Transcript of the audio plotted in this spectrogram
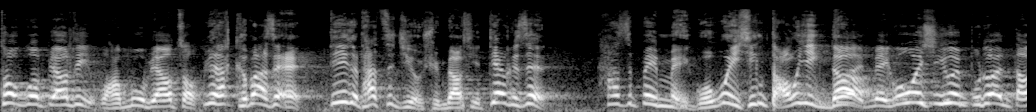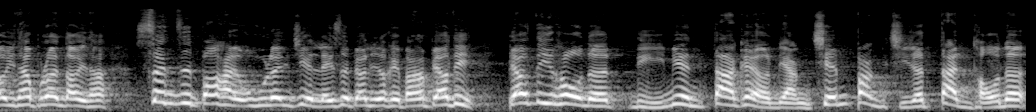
透过标的往目标走。因为它可怕的是，哎，第一个它自己有寻标器，第二个是。它是被美国卫星导引的，对，美国卫星会不断导引它，不断导引它，甚至包含无人机、镭射标定都可以帮它标定。标定后呢，里面大概有两千磅级的弹头呢，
